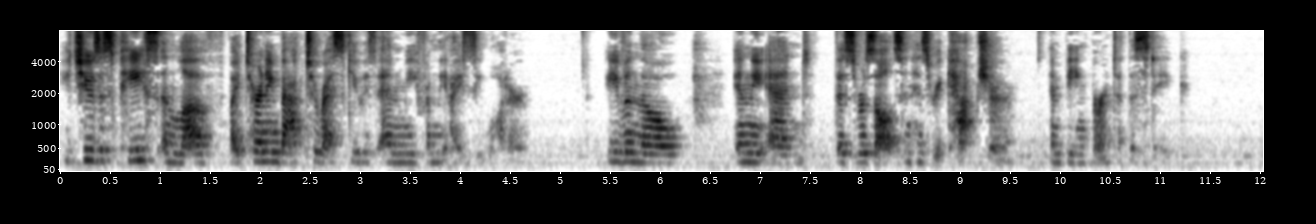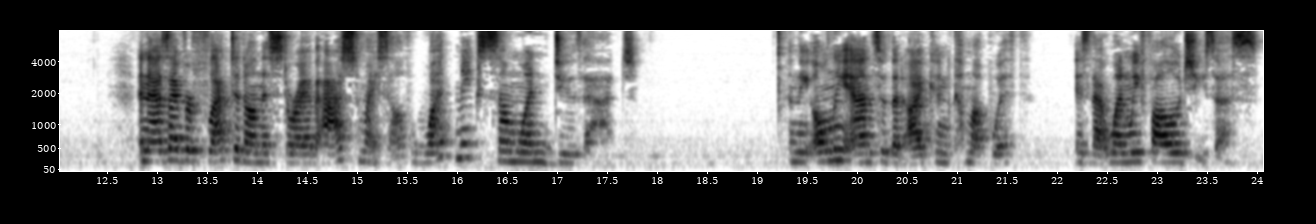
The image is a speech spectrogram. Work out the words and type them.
He chooses peace and love by turning back to rescue his enemy from the icy water, even though, in the end, this results in his recapture and being burnt at the stake. And as I've reflected on this story, I've asked myself, what makes someone do that? And the only answer that I can come up with is that when we follow Jesus,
